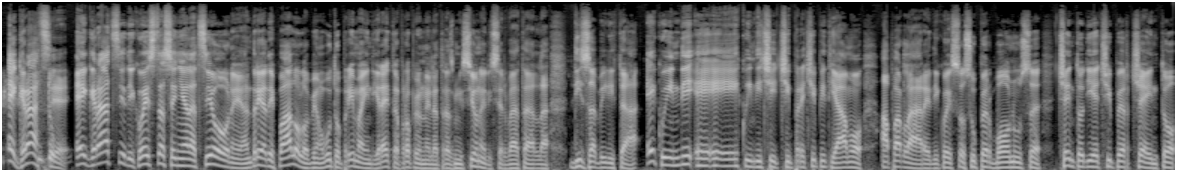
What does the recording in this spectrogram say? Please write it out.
E grazie, e grazie di questa segnalazione. Andrea De Palo lo abbiamo avuto prima in diretta proprio nella trasmissione riservata alla disabilità e quindi, e- e quindi ci, ci precipitiamo a parlare di questo super bonus 110%.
